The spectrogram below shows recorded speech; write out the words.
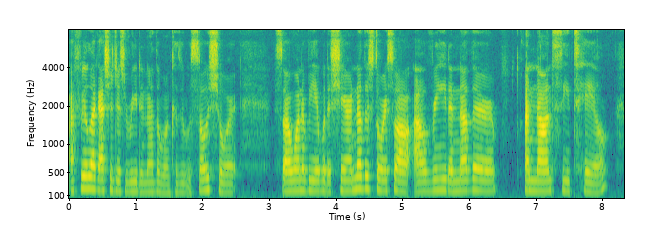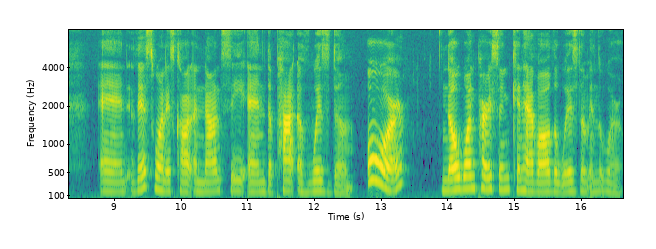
I feel like I should just read another one because it was so short. So I want to be able to share another story. So I'll, I'll read another Anansi tale. And this one is called Anansi and the Pot of Wisdom or no one person can have all the wisdom in the world.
